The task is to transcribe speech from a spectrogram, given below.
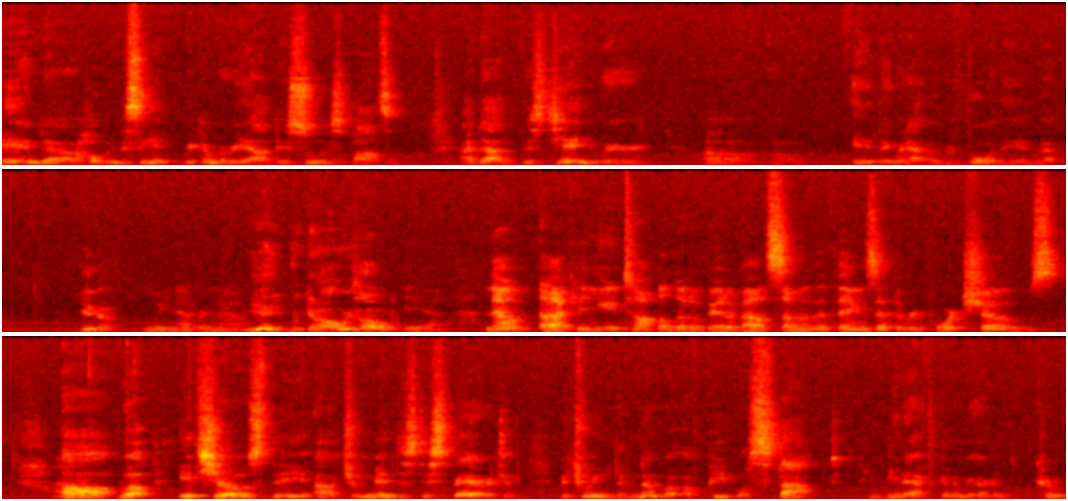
and uh, hoping to see it become a reality as soon as possible. I doubt if this January uh, uh, anything would happen before then, but you know, We never know. yeah, we can always hope. Yeah. Now, uh, can you talk a little bit about some of the things that the report shows? Um, Uh, well, it shows the uh, tremendous disparity between the number of people stopped in African American co-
